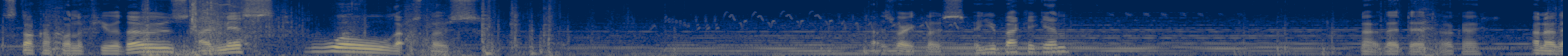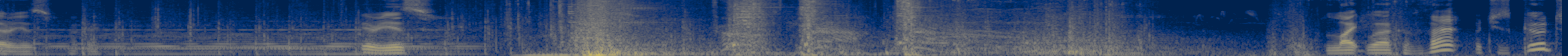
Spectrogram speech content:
Stock up on a few of those. I missed. Whoa, that was close. That was very close. Are you back again? No, they're dead. Okay. Oh no, there he is. Okay. Here he is. Light work of that, which is good.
